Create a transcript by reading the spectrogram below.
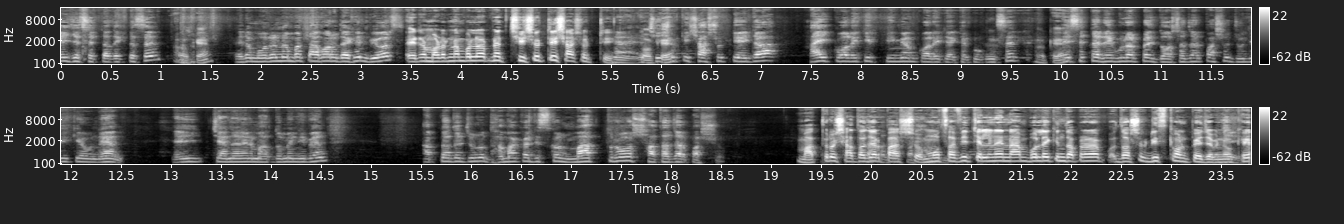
এই যে সেটটা দেখতেছেন? ওকে এটা মডেল নাম্বারটা আবারও দেখেন ভিউয়ার্স এটার মডেল নাম্বার হলো আপনার ছিষট্টি সাতষট্টি। হ্যাঁ ওকে ছেষট্টি সাতষট্টি এটা হাই কোয়ালিটি প্রিমিয়াম কোয়ালিটি একটা কুকিং সেট. এই সেটটা রেগুলার প্রায় দশ হাজার পাঁচশো যদি কেউ নেন এই চ্যানেলের মাধ্যমে নিবেন আপনাদের জন্য ধামাকা ডিসকাউন্ট মাত্র সাত হাজার পাঁচশো। মাত্র সাত হাজার পাঁচশো। মুসাফির চ্যানেলের নাম বলে কিন্তু আপনারা দর্শক ডিসকাউন্ট পেয়ে যাবেন ওকে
